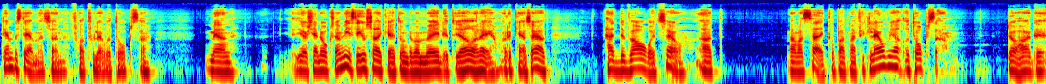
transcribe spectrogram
den bestämmelsen för att få lov att topsa. Men jag kände också en viss osäkerhet om det var möjligt att göra det. Och då kan jag säga att hade det varit så att man var säker på att man fick lov att topsa, då hade,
